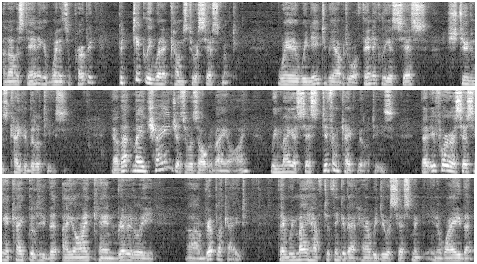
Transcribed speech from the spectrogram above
an understanding of when it's appropriate, particularly when it comes to assessment, where we need to be able to authentically assess students' capabilities. Now that may change as a result of AI. We may assess different capabilities, but if we're assessing a capability that AI can readily um, replicate, then we may have to think about how we do assessment in a way that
